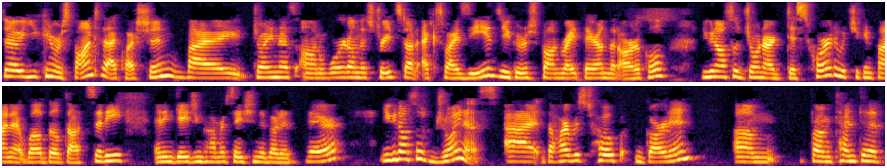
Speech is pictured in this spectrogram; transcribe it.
So you can respond to that question by joining us on wordonthestreets.xyz. So you can respond right there on that article. You can also join our Discord, which you can find at wellbuilt.city and engage in conversation about it there. You can also join us at the Harvest Hope Garden um, from 10 to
